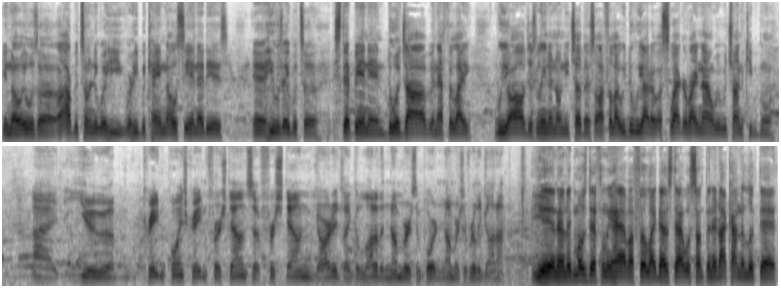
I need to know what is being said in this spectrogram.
you know it was a, a opportunity where he where he became the OC, and that is yeah, he was able to step in and do a job, and I feel like we are all just leaning on each other. So I feel like we do. We got a, a swagger right now. We, are trying to keep it going. Uh, you uh, creating points, creating first downs, uh, first down yardage. Like a lot of the numbers, important numbers, have really gone up. Yeah, now they most definitely have. I feel like that's that was something that I kind of looked at,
